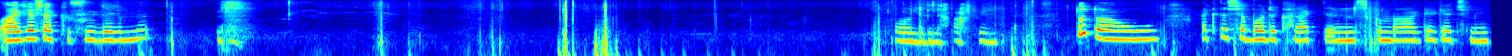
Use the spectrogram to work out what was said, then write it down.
Arkadaşlar küfürlerimi Oldu bile aferin. Dudum. Arkadaşlar bu arada karakterimin sıkın dalga geçmeyin.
